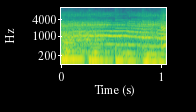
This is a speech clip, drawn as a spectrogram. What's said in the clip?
Oh!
